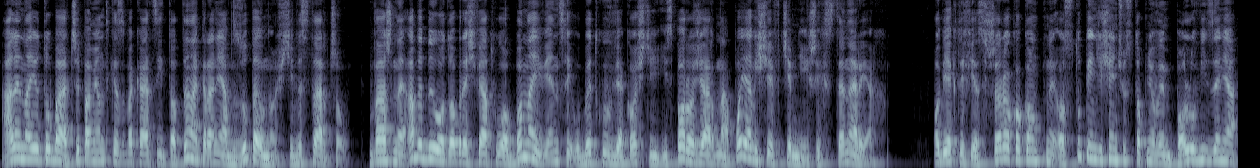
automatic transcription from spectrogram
ale na YouTube'a czy pamiątkę z wakacji to te nagrania w zupełności wystarczą. Ważne, aby było dobre światło, bo najwięcej ubytków w jakości i sporo ziarna pojawi się w ciemniejszych sceneriach. Obiektyw jest szerokokątny o 150-stopniowym polu widzenia,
